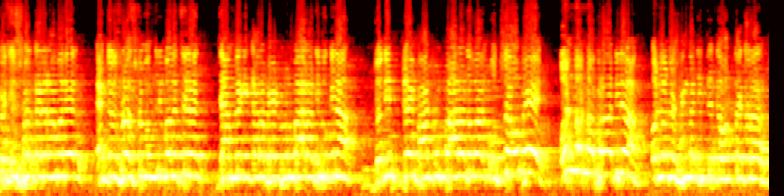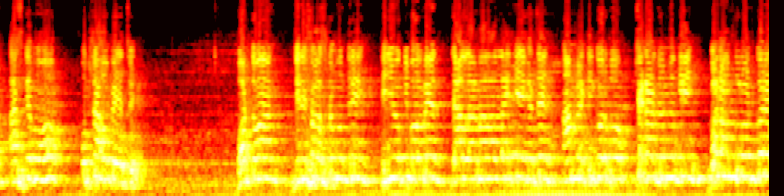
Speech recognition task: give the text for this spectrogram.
ব্রিটিশ সরকারের আমলের একজন স্বরাষ্ট্রমন্ত্রী বলেছিলেন যে, আমরা কি কারও বেডরুম পাহারা দিব কিনা? যদি সেই বেডরুম পাহারা দেওয়ার উৎসাহ পেয়ে অন্য অন্য অপরাধীরা, অন্য অন্য সাংবাদিকদেরকে হত্যা করার আজকে মোহ উৎসাহ পেয়েছে। বর্তমান যিনি স্বরাষ্ট্রমন্ত্রী, তিনিও কি বলবেন যে, আল্লাহর মাল আল্লাহ নিয়ে গেছেন, আমরা কি করব? সেটার জন্য কি গণ আন্দোলন করে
